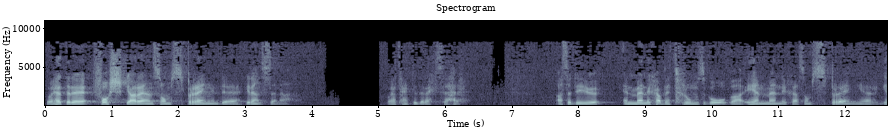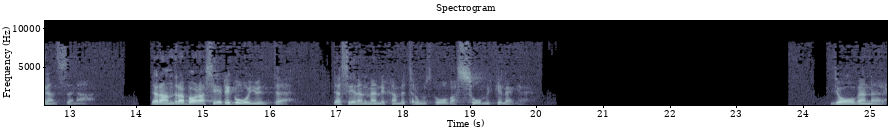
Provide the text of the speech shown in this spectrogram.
Då hette det Forskaren som sprängde gränserna. Och jag tänkte direkt så här. Alltså det är ju en människa med trons gåva är en människa som spränger gränserna. Där andra bara ser, det går ju inte. Där ser en människa med trons gåva så mycket längre. Ja, vänner.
